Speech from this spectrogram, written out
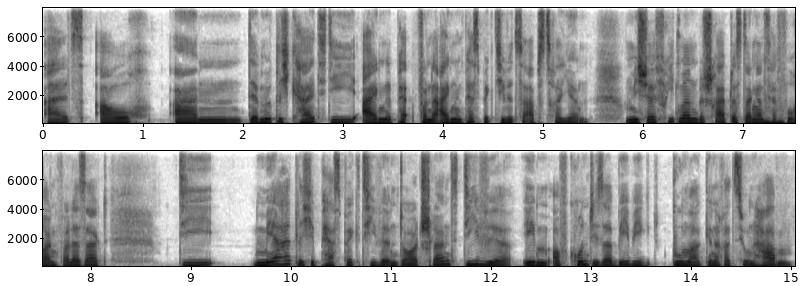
als auch an der Möglichkeit, die eigene, von der eigenen Perspektive zu abstrahieren. Und Michel Friedmann beschreibt das dann ganz mhm. hervorragend, weil er sagt, die mehrheitliche Perspektive in Deutschland, die wir eben aufgrund dieser Babyboomer-Generation haben,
